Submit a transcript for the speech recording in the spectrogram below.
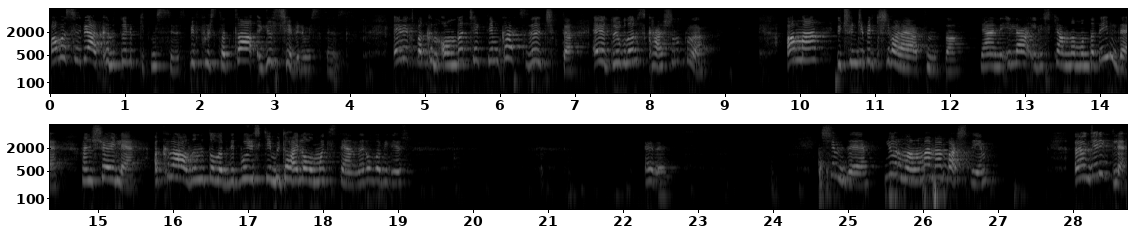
Ama siz bir arkanız dönüp gitmişsiniz. Bir fırsata yüz çevirmişsiniz. Evet bakın onda çektiğim kart size de çıktı. Evet duygularınız karşılıklı. Ama üçüncü bir kişi var hayatınızda. Yani illa ilişki anlamında değil de hani şöyle akıl aldığınız da olabilir. Bu ilişkiye müdahale olmak isteyenler olabilir. Evet. Şimdi yorumlamama hemen başlayayım. Öncelikle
